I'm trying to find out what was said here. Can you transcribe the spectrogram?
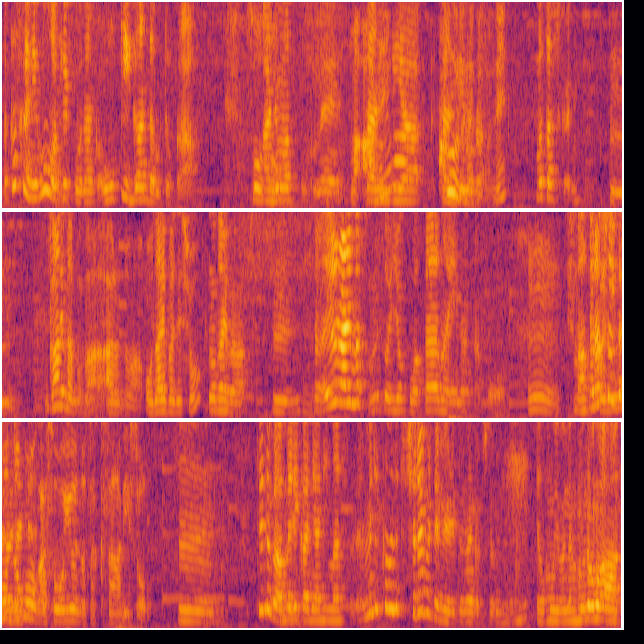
う。確かに日本は結構なんか大きいガンダムとか。ありますもんね。まあ、サンリあれはアクールだけどね。まあ確かに。うん。ガンダムがあるのはお台場でしょ？お台場。うん。なんかいろいろありますもんね。そういうよくわからないなんかこう。ん。うまあアトラクションとは本の方がそういうのたくさんありそう。うん。っていうのがアメリカにあります、アメリカもね調べてみるとなんかちょっとえー、って思うようなものは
